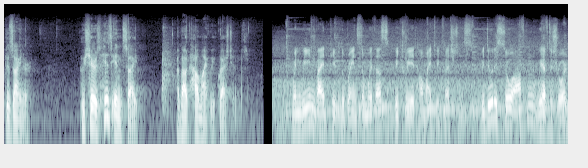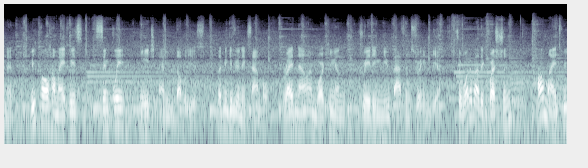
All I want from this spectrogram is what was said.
designer who shares his insight about how might we questions. When we invite people to brainstorm with us, we create how might we questions. We do this so often, we have to shorten it. We call how might we's simply HMWs. Let me give you an example. Right now I'm working on creating new bathrooms for India. So what about the question, how might we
